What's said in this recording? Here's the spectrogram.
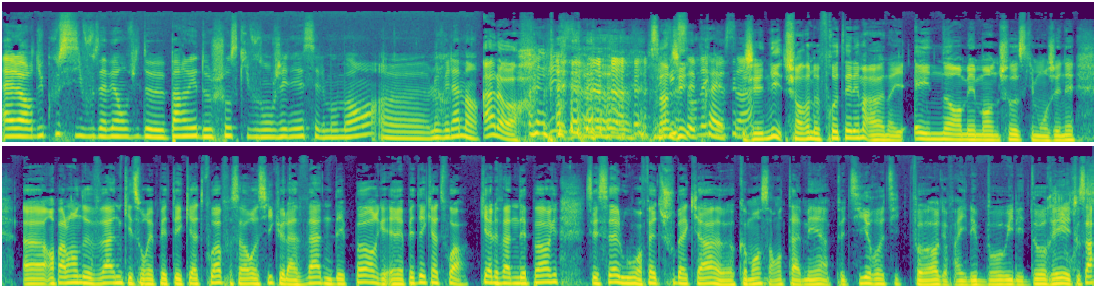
Alors, du coup, si vous avez envie de parler de choses qui vous ont gêné, c'est le moment. Euh, levez la main. Alors, je suis en train de me frotter les mains. Ah, il y a énormément de choses qui m'ont gêné. Euh, en parlant de vannes qui sont répétées quatre fois, faut savoir aussi que la vanne des porgs est répétée quatre fois. Quelle vanne des porgs C'est celle où en fait Chewbacca euh, commence à entamer un petit rôti de porg. Enfin, il est beau, il est doré et tout ça.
